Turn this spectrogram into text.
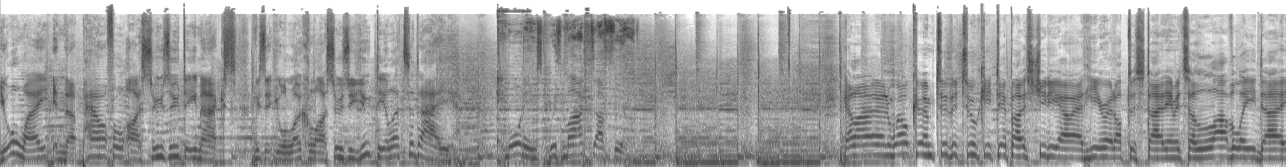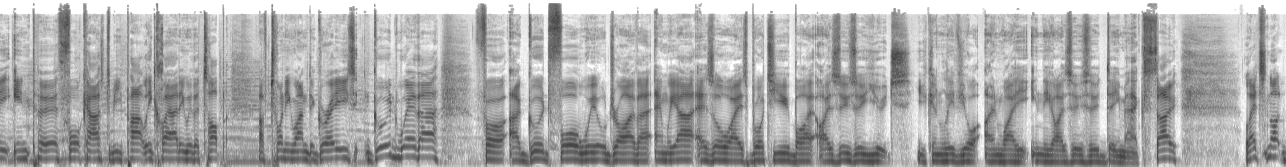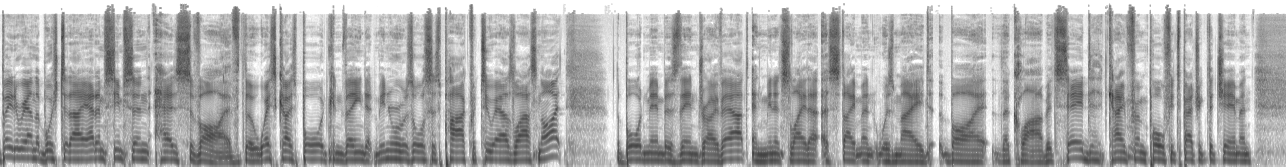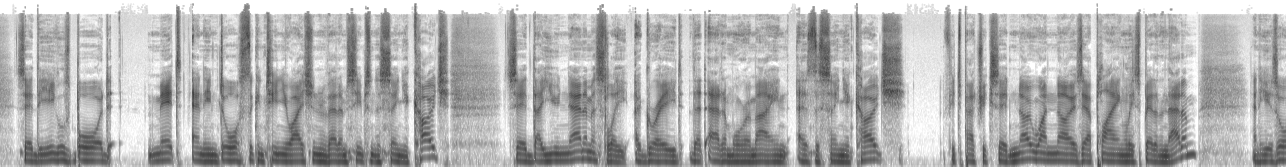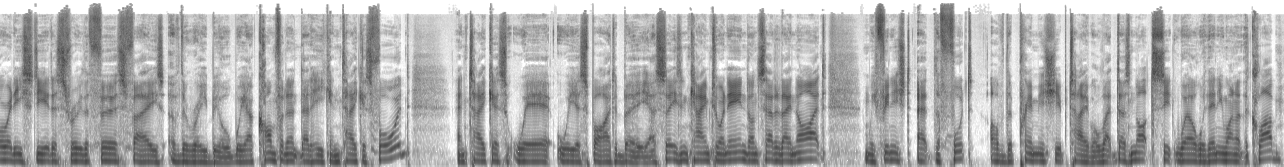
Your way in the powerful Isuzu D-Max. Visit your local Isuzu Ute dealer today. Mornings with Mark Duffield. Hello and welcome to the Toolkit Depot studio out here at Optus Stadium. It's a lovely day in Perth, forecast to be partly cloudy with a top of 21 degrees. Good weather for a good four wheel driver, and we are, as always, brought to you by Isuzu Utes. You can live your own way in the Isuzu D Max. So, Let's not beat around the bush today. Adam Simpson has survived. The West Coast Board convened at Mineral Resources Park for two hours last night. The board members then drove out, and minutes later, a statement was made by the club. It said, it came from Paul Fitzpatrick, the chairman, said the Eagles board met and endorsed the continuation of Adam Simpson as senior coach. It said they unanimously agreed that Adam will remain as the senior coach. Fitzpatrick said, No one knows our playing list better than Adam, and he has already steered us through the first phase of the rebuild. We are confident that he can take us forward and take us where we aspire to be. Our season came to an end on Saturday night, and we finished at the foot of the Premiership table. That does not sit well with anyone at the club.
